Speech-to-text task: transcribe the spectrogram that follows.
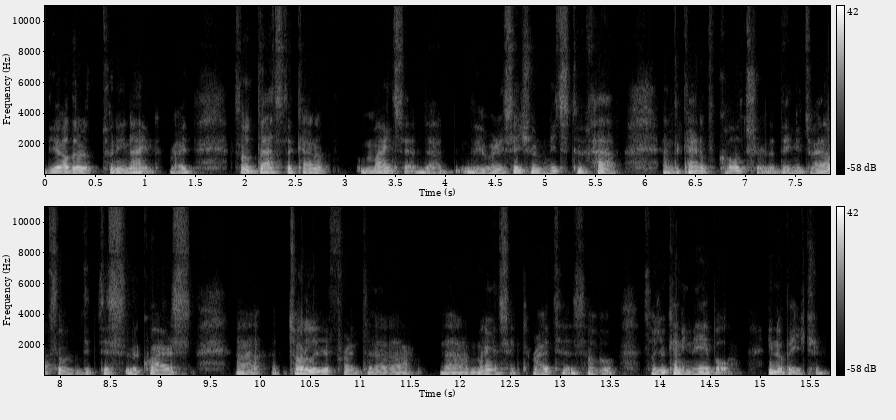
the other 29 right? So that's the kind of mindset that the organization needs to have and the kind of culture that they need to have. So th- this requires uh, a totally different uh, uh mindset right? So so you can enable innovation.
